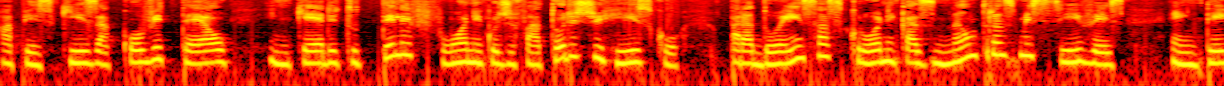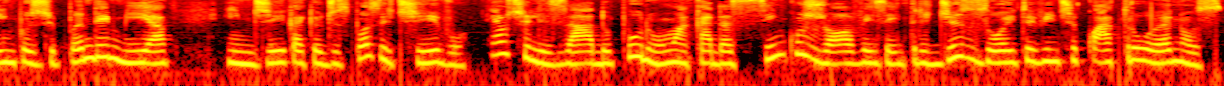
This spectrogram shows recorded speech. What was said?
A pesquisa Covitel, inquérito telefônico de fatores de risco para doenças crônicas não transmissíveis em tempos de pandemia, indica que o dispositivo é utilizado por um a cada cinco jovens entre 18 e 24 anos.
